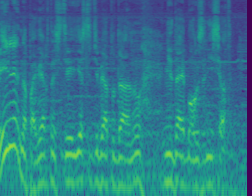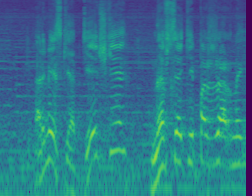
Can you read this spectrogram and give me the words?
Или на поверхности, если тебя туда, ну, не дай бог, занесет. Армейские аптечки на всякий пожарный.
